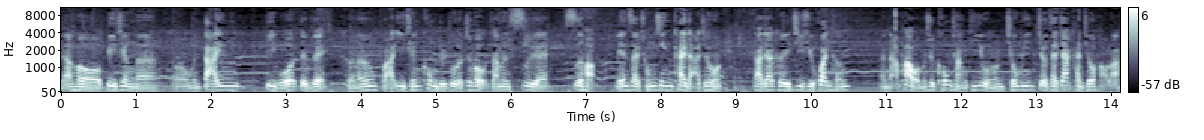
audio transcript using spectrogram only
然后，毕竟呢，呃，我们大英帝国对不对？可能把疫情控制住了之后，咱们四月四号联赛重新开打之后，大家可以继续欢腾，哪怕我们是空场踢，我们球迷就在家看球好了，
